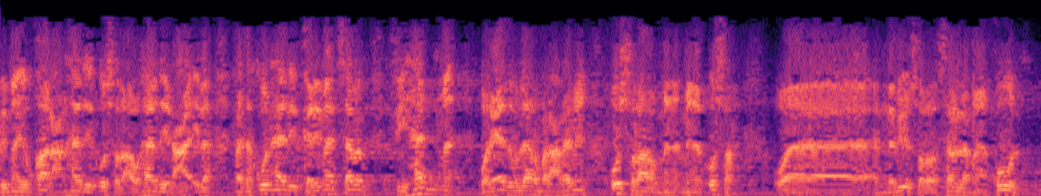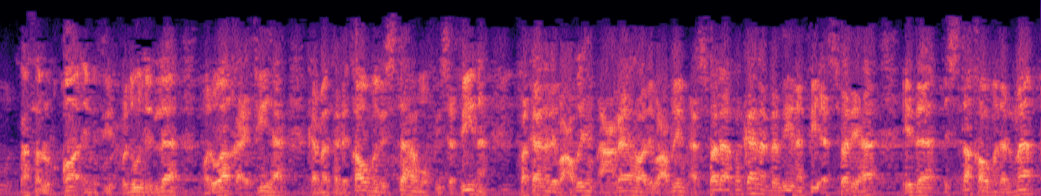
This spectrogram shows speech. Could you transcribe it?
بما يقال عن هذه الأسرة أو هذه العائلة. فتكون هذه الكلمات سبب في هدم والعياذ بالله رب العالمين أسرة من, من الأسر. والنبي صلى الله عليه وسلم يقول مثل القائم في حدود الله والواقع فيها كمثل قوم استهموا في سفينة فكان لبعضهم أعلاها ولبعضهم أسفلها فكان الذين في أسفلها إذا استقوا من الماء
